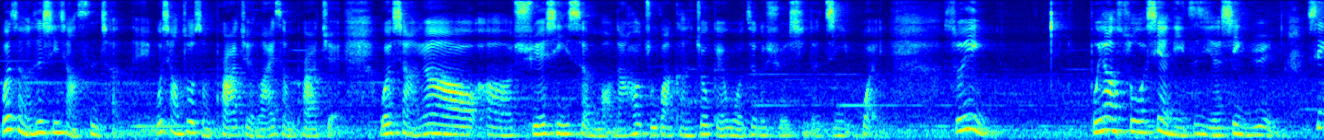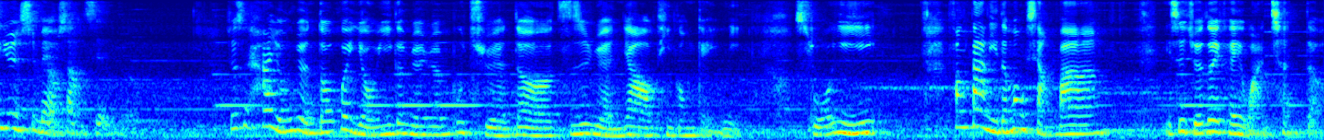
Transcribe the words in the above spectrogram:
我整个是心想事成诶，我想做什么 project 来什么 project，我想要呃学习什么，然后主管可能就给我这个学习的机会。所以不要缩限你自己的幸运，幸运是没有上限的，就是它永远都会有一个源源不绝的资源要提供给你。所以放大你的梦想吧，你是绝对可以完成的。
